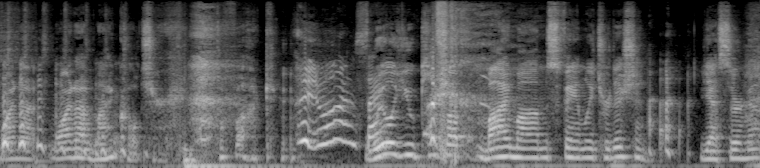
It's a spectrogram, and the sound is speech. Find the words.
Why not? Why not my culture? the fuck. well, Will you keep up my mom's family tradition? Yes or no?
